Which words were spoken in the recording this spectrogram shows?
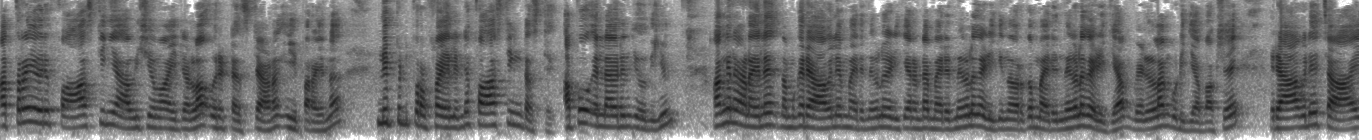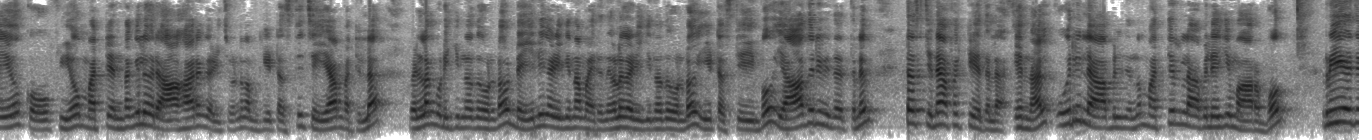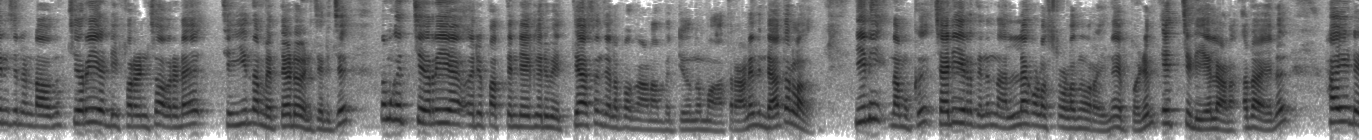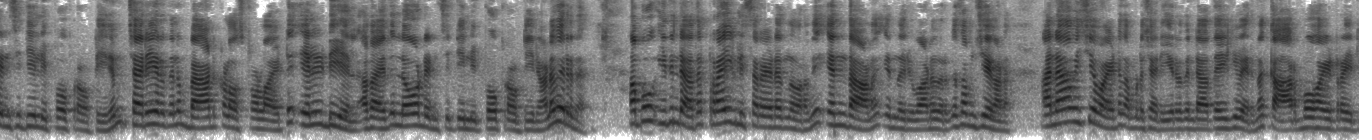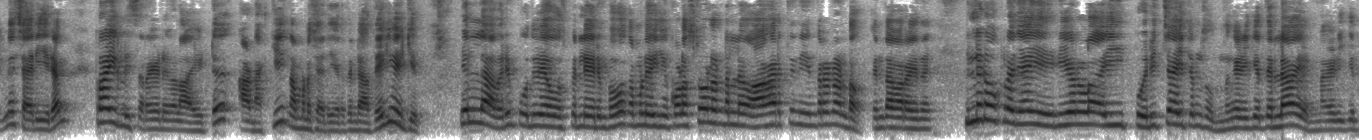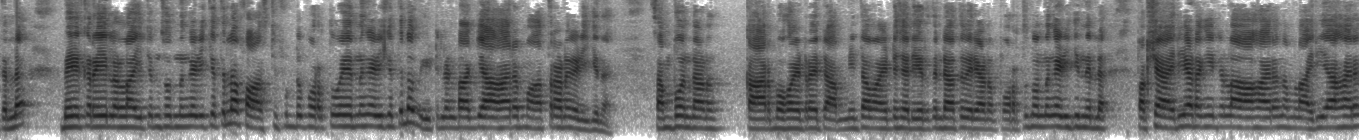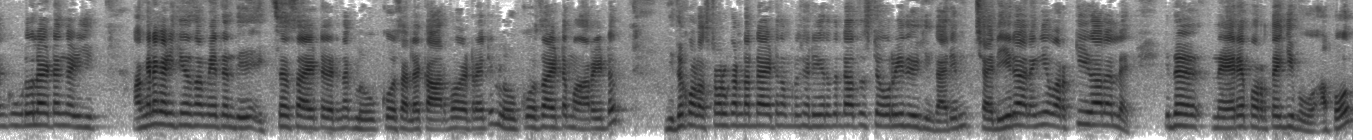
അത്രയും ഒരു ഫാസ്റ്റിംഗ് ആവശ്യമായിട്ടുള്ള ഒരു ടെസ്റ്റാണ് ഈ പറയുന്ന ലിപ്പിഡ് പ്രൊഫൈലിന്റെ ഫാസ്റ്റിംഗ് ടെസ്റ്റ് അപ്പോൾ എല്ലാവരും ചോദിക്കും അങ്ങനെയാണെങ്കിൽ നമുക്ക് രാവിലെ മരുന്നുകൾ കഴിക്കാനുണ്ട് മരുന്നുകൾ കഴിക്കുന്നവർക്ക് മരുന്നുകൾ കഴിക്കാം. വെള്ളം കുടിക്കാം. പക്ഷേ രാവിലെ ചായയോ കോഫിയോ മറ്റെന്തെങ്കിലും ഒരു ആഹാരം കഴിച്ചുകൊണ്ട് നമുക്ക് ഈ ടെസ്റ്റ് ചെയ്യാൻ പറ്റില്ല. വെള്ളം കുടിക്കുന്നത് കൊണ്ടോ ഡെയിലി കഴിക്കുന്ന മരുന്നുകൾ കഴിക്കുന്നത് കൊണ്ടോ ഈ ടെസ്റ്റ് ചെയ്യുമ്പോൾ യാതൊരു വിധത്തിലും ടെസ്റ്റിനെ അഫക്റ്റ് ചെയ്യത്തില്ല. എന്നാൽ ഒരു ലാബിൽ നിന്നും മറ്റൊരു ലാബിലേക്ക് മാറുമ്പോൾ റീഏജൻസിൽ ഉണ്ടാകുന്ന ചെറിയ ഡിഫറൻസ് അവരുടെ ചെയ്യുന്ന മെത്തേഡും അനുസരിച്ച് നമുക്ക് ചെറിയ ഒരു പത്തിന്റെയൊക്കെ ഒരു വ്യത്യാസം ചിലപ്പോൾ കാണാൻ പറ്റുമെന്ന് മാത്രമാണ് ഇതിന്റെ അകത്തുള്ളത്. ഇനി നമുക്ക് ശരീരത്തിന് നല്ല കൊളസ്ട്രോൾ എന്ന് പറയുന്നത് എപ്പോഴും എച്ച് ഡി എൽ ആണ്. അതായത് ഹൈ ഡെൻസിറ്റി ലിപ്പോ പ്രോട്ടീനും ശരീരത്തിന് ബാഡ് കൊളസ്ട്രോൾ ആയിട്ട് എൽ ഡി എൽ അതായത് ലോ ഡെൻസിറ്റി ലിപ്പോ പ്രോട്ടീനാണ് വരുന്നത്. അപ്പോൾ ഇതിന്റെ അകത്ത് ട്രൈഗ്ലിസറൈഡ് എന്ന് പറഞ്ഞ് എന്താണ് എന്ന് ഒരുപാട് പേർക്ക് സംശയമാണ്. അനാവശ്യമായിട്ട് നമ്മുടെ ശരീരത്തിന്റെ അകത്തേക്ക് വരുന്ന കാർബോഹൈഡ്രേറ്റിനെ ശരീരം ട്രൈഗ്ലിസറൈഡുകളായിട്ട് അടക്കി നമ്മുടെ ശരീരത്തിന്റെ അകത്തേക്ക് വയ്ക്കും. എല്ലാവരും പൊതുവേ ഹോസ്പിറ്റലിൽ വരുമ്പോൾ നമ്മൾ ചോദിക്കും കൊളസ്ട്രോൾ ഉണ്ടല്ലോ? ആഹാരത്തിൽ നിയന്ത്രണം ഉണ്ടോ? എന്താ പറയുന്നത്? ഇല്ല ഡോക്ടറെ ഞാൻ എരിയുള്ള ഈ പൊരിച്ച ഐറ്റംസ് ഒന്നും കഴിക്കത്തില്ല എണ്ണ കഴിക്കത്തില്ല ബേക്കറിയിലുള്ള ഐറ്റംസ് ഒന്നും കഴിക്കത്തില്ല ഫാസ്റ്റ് ഫുഡ് പുറത്തു പോയൊന്നും കഴിക്കത്തില്ല വീട്ടിലുണ്ടാക്കിയ ആഹാരം മാത്രമാണ് കഴിക്കുന്നത്. സംഭവം എന്താണ്? കാർബോഹൈഡ്രേറ്റ് അമിതമായിട്ട് ശരീരത്തിന്റെ അകത്ത് വരികയാണ്. പുറത്തുനിന്നൊന്നും കഴിക്കുന്നില്ല. പക്ഷെ അരി അടങ്ങിയിട്ടുള്ള ആഹാരം നമ്മൾ അരി ആഹാരം കൂടുതലായിട്ടും കഴിക്കും. അങ്ങനെ കഴിക്കുന്ന സമയത്ത് എന്ത് ചെയ്യും? എക്സസ് ആയിട്ട് വരുന്ന ഗ്ലൂക്കോസ് അല്ലെ കാർബോഹൈഡ്രേറ്റ് ഗ്ലൂക്കോസ് ആയിട്ട് മാറിയിട്ട് ഇത് കൊളസ്ട്രോൾ കണ്ടന്റ് ആയിട്ട് നമ്മുടെ ശരീരത്തിന്റെ അകത്ത് സ്റ്റോർ ചെയ്ത് വെക്കും കാര്യം ശരീരം അനങ്ങി വർക്ക് ചെയ്താലല്ലേ ഇത് നേരെ പുറത്തേക്ക് പോകും. അപ്പോൾ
